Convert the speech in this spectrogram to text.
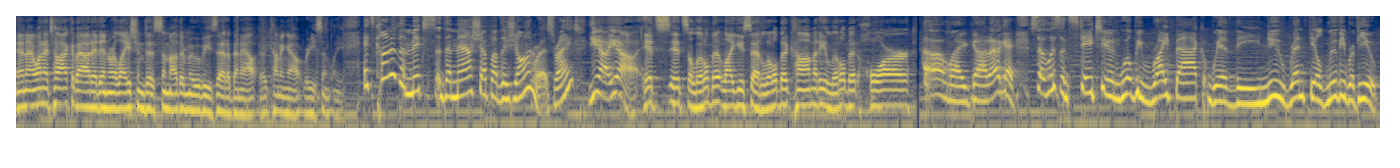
and I want to talk about it in relation to some other movies that have been out uh, coming out recently. It's kind of the mix, the mashup of the genres, right? Yeah, yeah. It's it's a little bit like you said, a little bit comedy, a little bit horror. Oh my god. Okay. Okay, so listen, stay tuned. We'll be right back with the new Renfield movie review.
